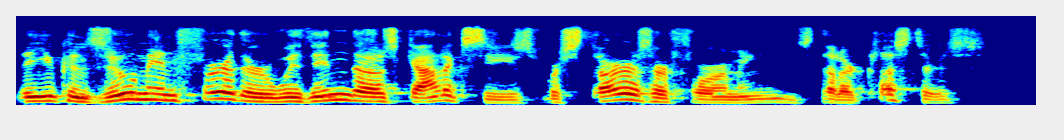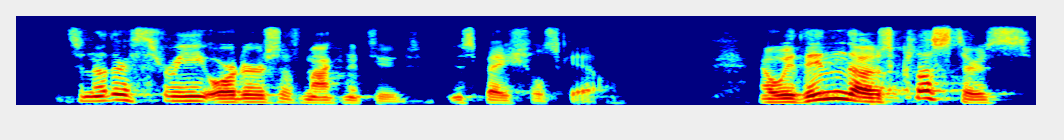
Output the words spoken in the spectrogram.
Then you can zoom in further within those galaxies where stars are forming stellar clusters. It's another three orders of magnitude in spatial scale. Now within those clusters,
